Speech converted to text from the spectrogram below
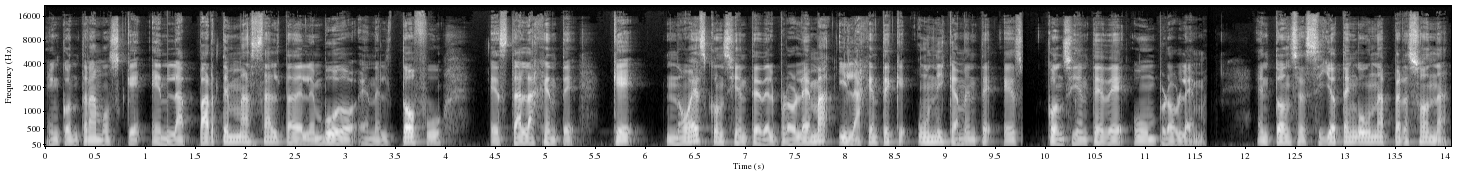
encontramos que en la parte más alta del embudo, en el tofu, está la gente que no es consciente del problema y la gente que únicamente es consciente de un problema. Entonces, si yo tengo una persona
